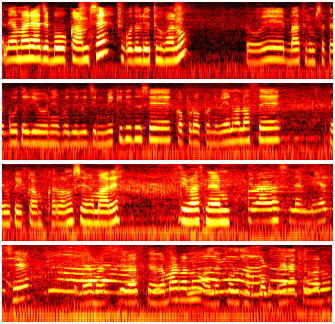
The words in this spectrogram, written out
અને અમારે આજે બહુ કામ છે ગોદળીઓ ધોવાનું. તો એ બાથરૂમ સાથે ગોદડીઓ ને બધું લીજીને મૂકી દીધું છે, કપડો પણ વેનવાનો છે, એવું કંઈક કામ કરવાનું છે અમારે. સિવાસને એમ સિવાસને મેચ છે. એટલે અમારે શિવાંશને રમાડવાનું અને થોડું થોડું કામ પહેરા કરવાનું.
